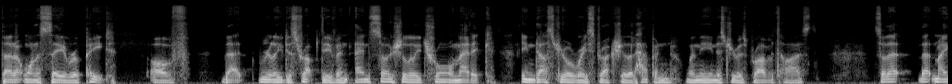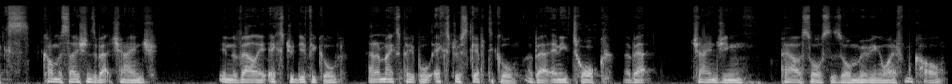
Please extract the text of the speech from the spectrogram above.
they don't want to see a repeat of that really disruptive and, and socially traumatic industrial restructure that happened when the industry was privatized. So that, that makes conversations about change in the valley extra difficult and it makes people extra skeptical about any talk about changing power sources or moving away from coal.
